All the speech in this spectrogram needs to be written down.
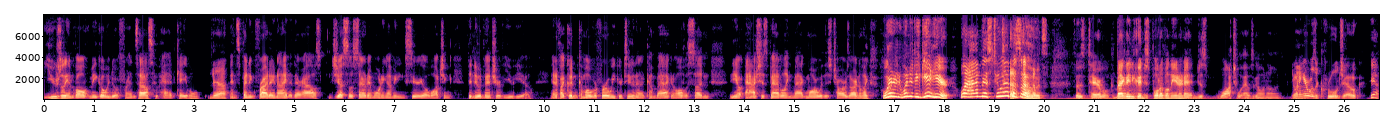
usually involved me going to a friend's house who had cable Yeah. and spending Friday night at their house just so Saturday morning I'm eating cereal watching the new adventure of Yu-Gi-Oh. And if I couldn't come over for a week or two, then I'd come back and all of a sudden, you know, Ash is battling Magmar with his Charizard, and I'm like, where did when did he get here? What? I missed two episodes. so it was terrible. Back then, you couldn't just pull it up on the internet and just watch what was going on. You want to hear what was a cruel joke? Yeah.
